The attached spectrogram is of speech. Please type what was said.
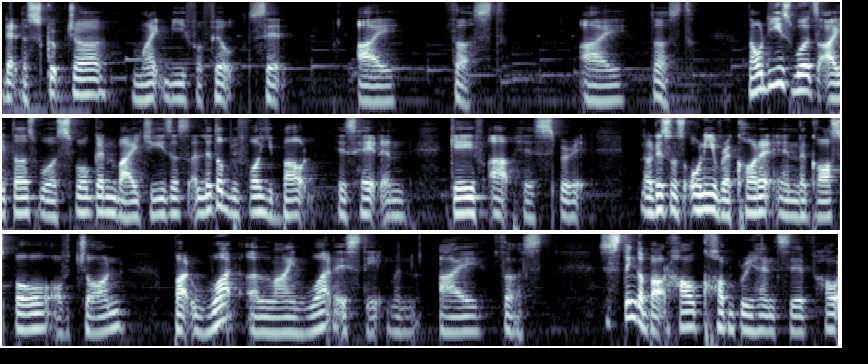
that the scripture might be fulfilled, said, I thirst. I thirst. Now, these words, I thirst, were spoken by Jesus a little before he bowed his head and gave up his spirit. Now, this was only recorded in the Gospel of John, but what a line, what a statement! I thirst. Just think about how comprehensive, how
